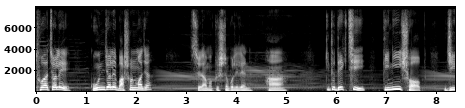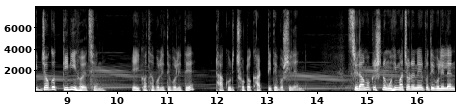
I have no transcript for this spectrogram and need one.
ধোয়া চলে, কোন জলে বাসন মাজা? শ্রীরামকৃষ্ণ বলিলেন, হাঁ, কিন্তু দেখছি তিনিই সব, জীবজগৎ তিনি হয়েছেন। এই কথা বলিতে বলিতে ঠাকুর ছোট খাটটিতে বসিলেন। শ্রীরামকৃষ্ণ মহিমাচরণের প্রতি বলিলেন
